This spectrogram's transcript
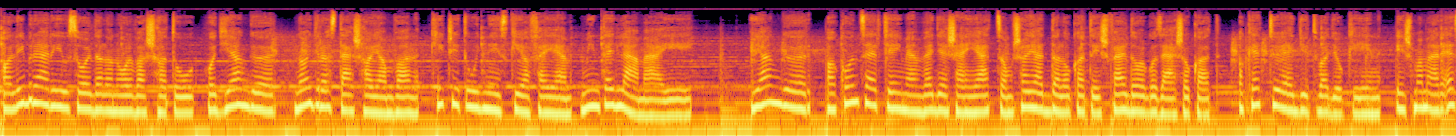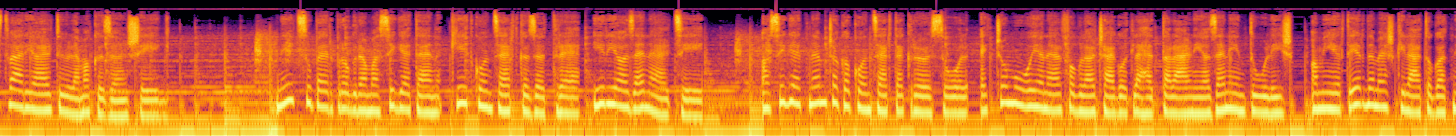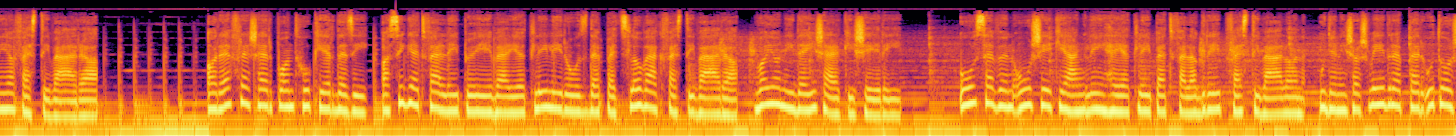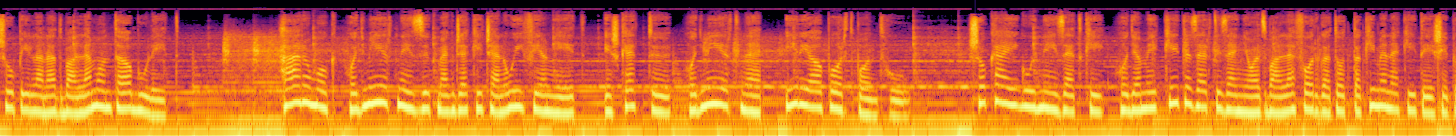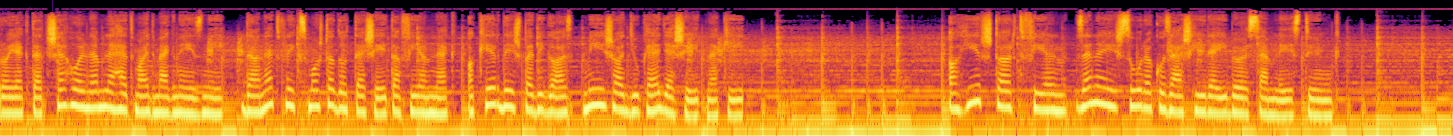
A Librarius oldalon olvasható, hogy Younger, nagy rasztás hajam van, kicsit úgy néz ki a fejem, mint egy lámáé. Younger, a koncertjeimen vegyesen játszom saját dalokat és feldolgozásokat, a kettő együtt vagyok én, és ma már ezt várja el tőlem a közönség. Négy szuperprogram a Szigeten, két koncert közöttre, írja az NLC. A Sziget nem csak a koncertekről szól, egy csomó olyan elfoglaltságot lehet találni a zenén túl is, amiért érdemes kilátogatni a fesztiválra. A Refresher.hu kérdezi, a Sziget fellépőjével jött Lily Rose Depp egy szlovák fesztiválra, vajon ide is elkíséri? O7 Ósék Young helyett lépett fel a Grape Fesztiválon, ugyanis a svéd rapper utolsó pillanatban lemondta a bulit. Három ok, hogy miért nézzük meg Jackie Chan új filmjét, és kettő, hogy miért ne, írja a port.hu. Sokáig úgy nézett ki, hogy a még 2018-ban leforgatott a kimenekítési projektet sehol nem lehet majd megnézni, de a Netflix most adott esélyt a filmnek, a kérdés pedig az, mi is adjuk-e egy esélyt neki. A Hírstart film, zene és szórakozás híreiből szemléztünk.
